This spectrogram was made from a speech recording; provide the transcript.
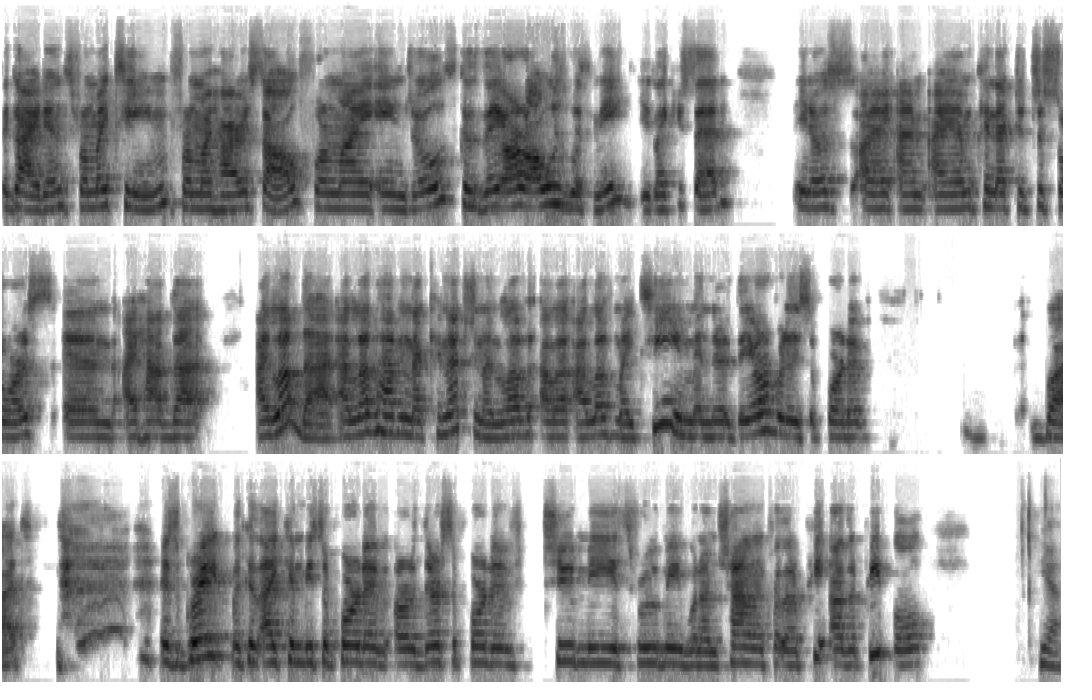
the guidance from my team, from my higher self, from my angels, because they are always with me. Like you said, you know, I, I'm I am connected to source, and I have that. I love that. I love having that connection. I love I love my team, and they they are really supportive. But it's great because I can be supportive, or they're supportive to me through me when I'm channeling for other other people. Yeah.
